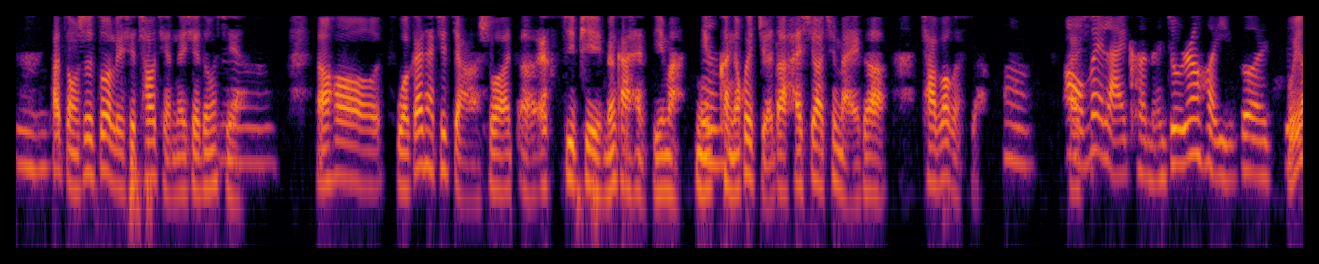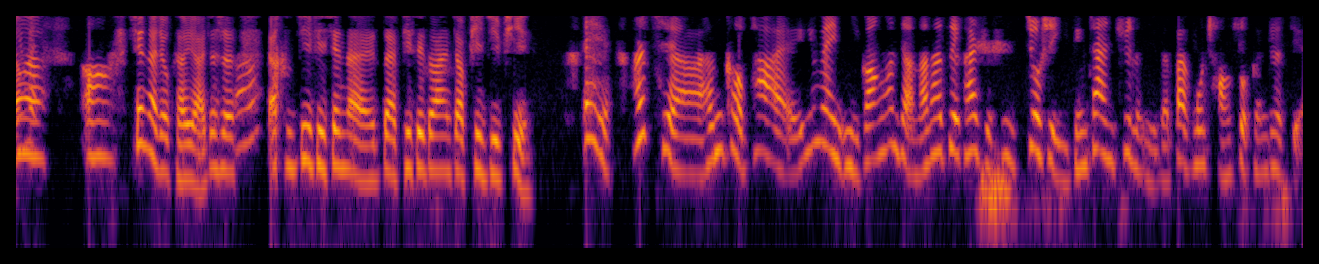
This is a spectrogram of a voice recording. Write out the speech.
嗯，他总是做了一些超前的一些东西，嗯、然后我刚才去讲说，呃，XGP 门槛很低嘛，你可能会觉得还需要去买一个 Xbox，嗯，哦，未来可能就任何一个不用啊，啊，现在就可以啊，就是啊。XGP 现在在 PC 端叫 PGP。哎，而且很可怕哎，因为你刚刚讲到，它最开始是就是已经占据了你的办公场所跟这些，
